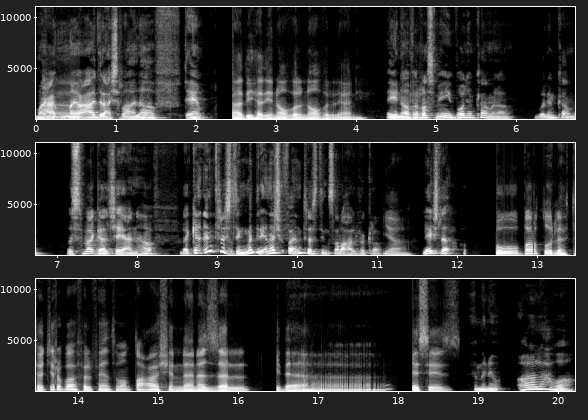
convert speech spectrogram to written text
ما آه. ما يعادل 10000 ديم هذه هذه نوفل نوفل يعني. اي نافل رسمي. اي فوليوم كامل هذا. فوليوم كامل. بس ما قال شيء عنها. لكن انترستنج ما أدري أنا أشوفها انترستنج صراحة الفكرة. يا. ليش لا؟ هو برضو له تجربة في 2018 إنه نزل كذا اسيز من آه لحظة.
